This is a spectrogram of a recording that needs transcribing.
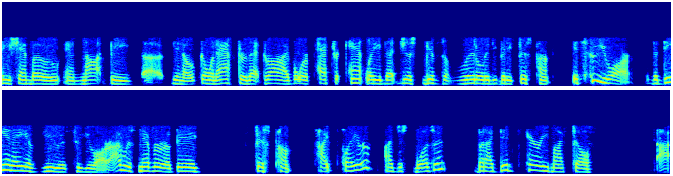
DeChambeau and not be, uh, you know, going after that drive or Patrick Cantlay that just gives a little itty bitty fist pump. It's who you are. The DNA of you is who you are. I was never a big fist pump type player. I just wasn't, but I did carry myself uh,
